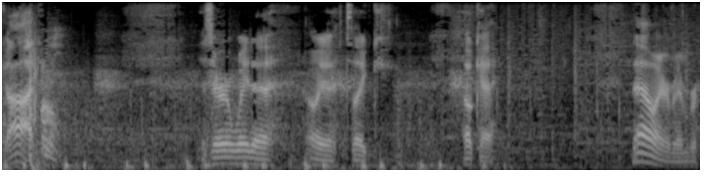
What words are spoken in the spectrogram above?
God. Is there a way to... Oh yeah, it's like... Okay. Now I remember.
